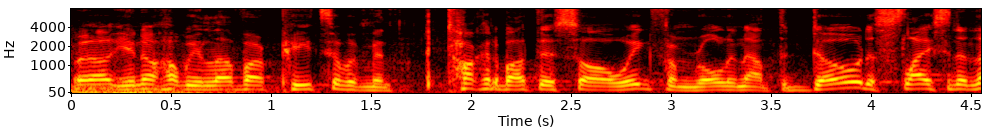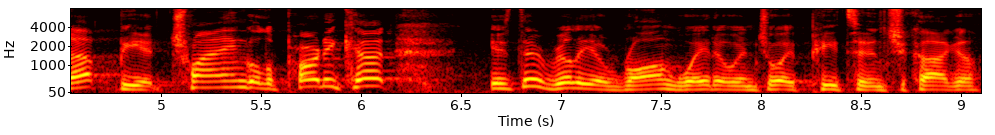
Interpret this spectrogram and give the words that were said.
Well, you know how we love our pizza. We've been talking about this all week, from rolling out the dough to slicing it up, be it triangle or party cut. Is there really a wrong way to enjoy pizza in Chicago?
